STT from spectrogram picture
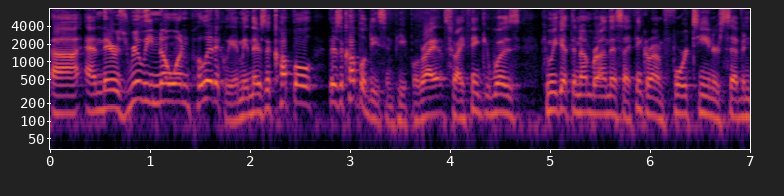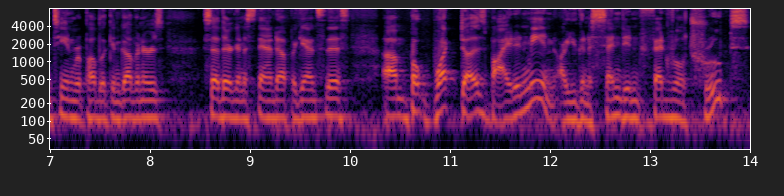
Uh, and there's really no one politically. I mean, there's a couple. There's a couple decent people, right? So I think it was. Can we get the number on this? I think around 14 or 17 Republican governors said they're going to stand up against this. Um, but what does Biden mean? Are you going to send in federal troops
